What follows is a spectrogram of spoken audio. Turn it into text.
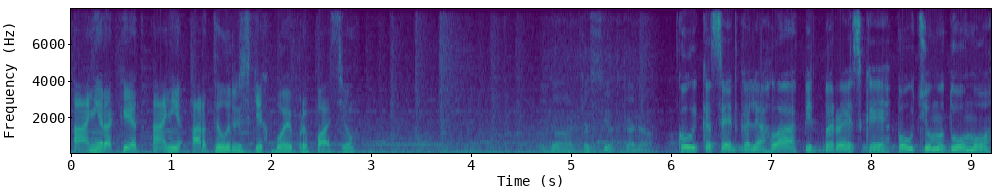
ані ракет, ані артилерійських боєприпасів. Коли касетка лягла під березки по цьому дому,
